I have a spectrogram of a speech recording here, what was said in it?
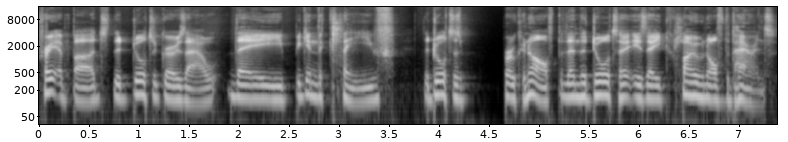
create a bud, the daughter grows out, they begin to cleave, the daughter's broken off, but then the daughter is a clone of the parent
